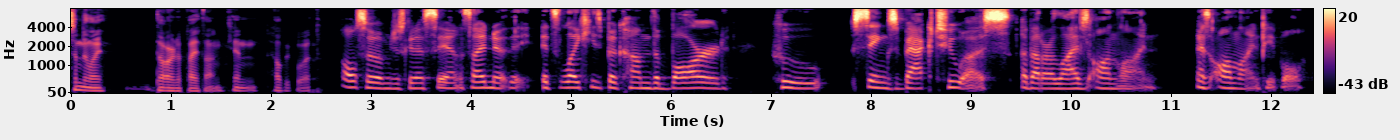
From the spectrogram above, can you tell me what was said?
something like the art of Python can help people with. also i'm just going to say on a side note that it's like he's become the bard who sings back to us about our lives online as online people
